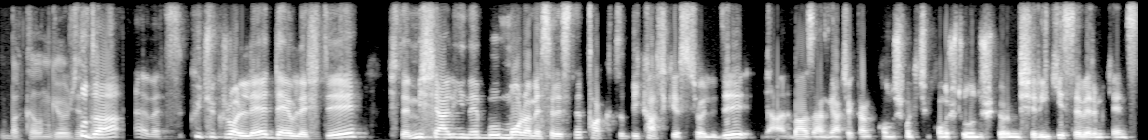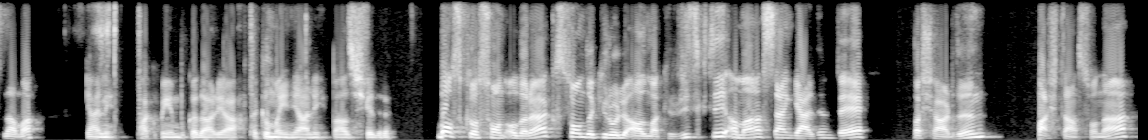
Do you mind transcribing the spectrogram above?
Bakalım göreceğiz. Bu da evet küçük rolle devleşti. İşte Michel yine bu Mora meselesine taktı birkaç kez söyledi. Yani bazen gerçekten konuşmak için konuştuğunu düşünüyorum Michel'in ki severim kendisini ama yani takmayın bu kadar ya. Takılmayın yani bazı şeylere. Bosco son olarak sondaki rolü almak riskti ama sen geldin ve başardın. Baştan sona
